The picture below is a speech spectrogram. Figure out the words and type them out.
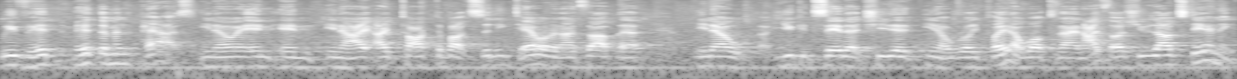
We've hit, hit them in the past, you know, and, and you know, I, I talked about Sydney Taylor and I thought that, you know, you could say that she didn't, you know, really play that well tonight. And I thought she was outstanding.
